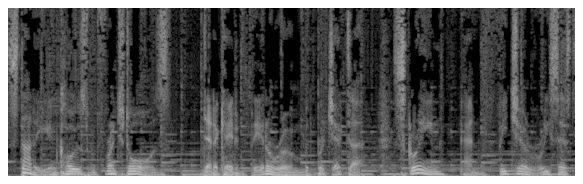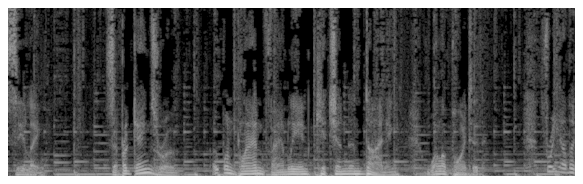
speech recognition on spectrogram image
study enclosed with French doors, dedicated theatre room with projector, screen, and feature recessed ceiling, separate games room, open plan family and kitchen and dining, well appointed. Three other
